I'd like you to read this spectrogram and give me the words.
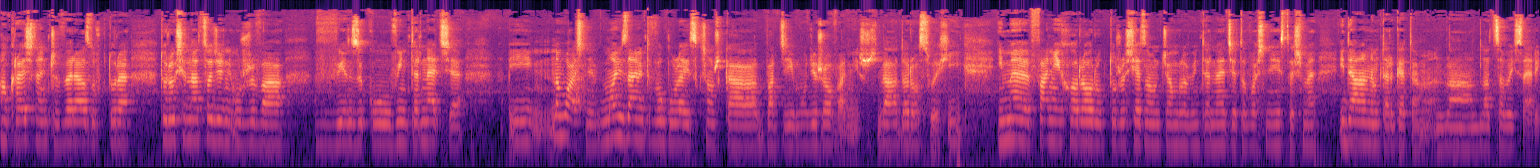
określeń czy wyrazów, które, których się na co dzień używa w języku w internecie. I no właśnie, moim zdaniem to w ogóle jest książka bardziej młodzieżowa niż dla dorosłych i, i my, fani horroru, którzy siedzą ciągle w internecie, to właśnie jesteśmy idealnym targetem dla, dla całej serii.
